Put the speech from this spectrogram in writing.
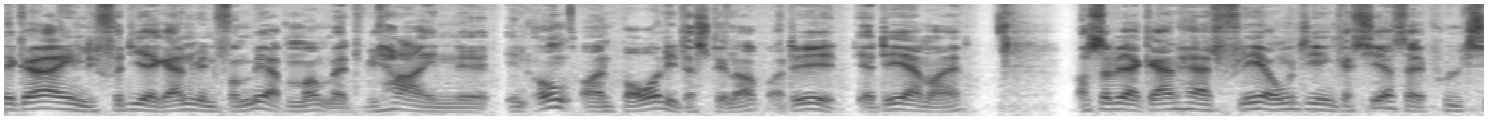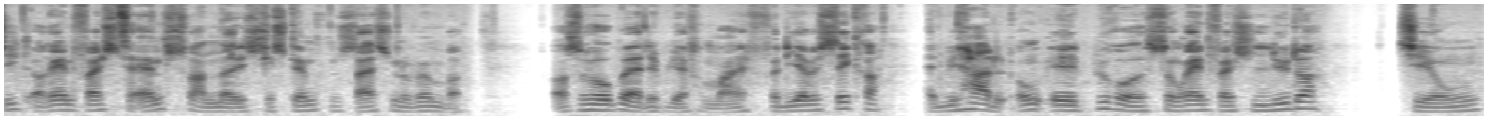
Det gør jeg egentlig, fordi jeg gerne vil informere dem om, at vi har en, øh, en ung og en borgerlig, der stiller op, og det, ja, det er mig. Og så vil jeg gerne have, at flere unge de engagerer sig i politik og rent faktisk tager ansvar, når de skal stemme den 16. november. Og så håber jeg, at det bliver for mig, fordi jeg vil sikre, at vi har et, unge, et byråd, som rent faktisk lytter til unge.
